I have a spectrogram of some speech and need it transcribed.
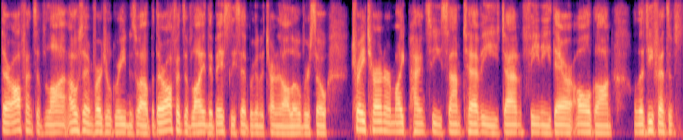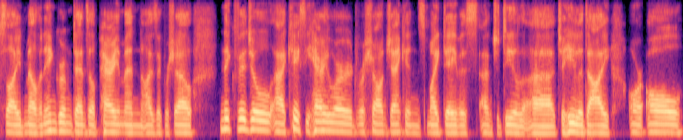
their offensive line, I was saying Virgil Green as well, but their offensive line, they basically said we're going to turn it all over. So Trai Turner, Mike Pouncey, Sam Tevi, Dan Feeney, they're all gone. On the defensive side, Melvin Ingram, Denzel Perryman, Isaac Rochell, Nick Vigil, uh, Casey Hayward, Rayshawn Jenkins, Mike Davis, and Jadil, uh, Jahila Dai are all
